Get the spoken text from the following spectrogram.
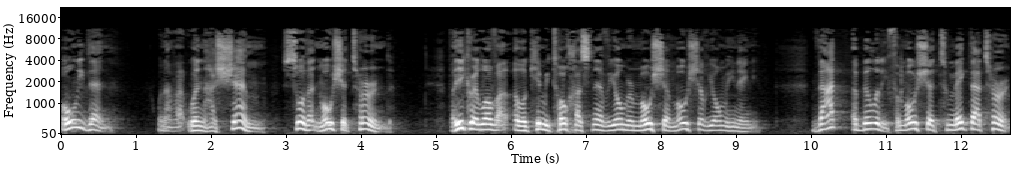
Only then, when, when Hashem saw that Moshe turned, that ability for Moshe to make that turn,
